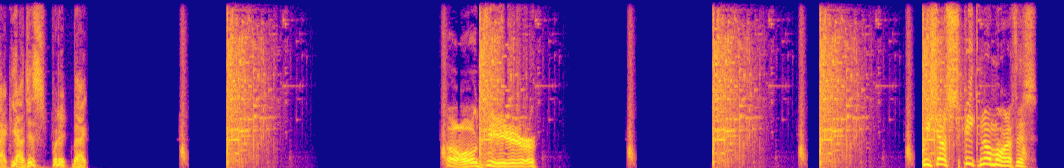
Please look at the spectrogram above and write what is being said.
Back. Yeah, just put it back. Oh dear. We shall speak no more of this.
